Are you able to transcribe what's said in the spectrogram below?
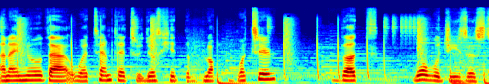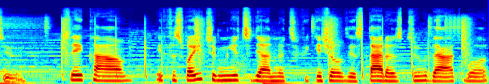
And I know that we're tempted to just hit the block button, but what would Jesus do? Stay calm, if it's for you to mute their notifications, their status, do that. Well,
